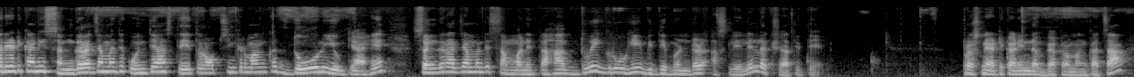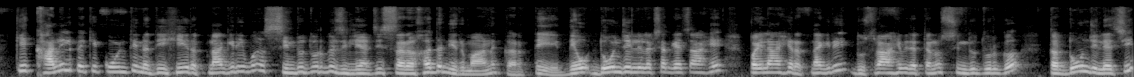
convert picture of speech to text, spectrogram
तर या ठिकाणी संघराज्यामध्ये कोणते असते? तर ऑप्शन क्रमांक दोन योग्य आहे. संघराज्यामध्ये सामान्यतः द्विगृही विधिमंडळ असलेले लक्षात येते. प्रश्न या ठिकाणी नवव्या क्रमांकाचा की खालीलपैकी कोणती नदी ही रत्नागिरी व सिंधुदुर्ग जिल्ह्याची सरहद निर्माण करते? देव दोन जिल्हे लक्षात घ्यायचा आहे. पहिला आहे रत्नागिरी दुसरा आहे विद्यार्थ्यांनो सिंधुदुर्ग. तर दोन जिल्ह्याची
